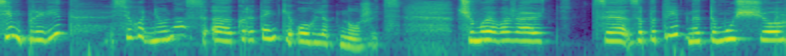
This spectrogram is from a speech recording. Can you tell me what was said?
Всім привіт! Сьогодні у нас е, коротенький огляд ножиць. Чому я вважаю це за потрібне? Тому що,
